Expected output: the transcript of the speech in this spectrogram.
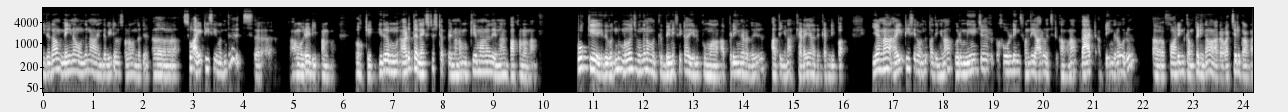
இதுதான் மெயினா வந்து நான் இந்த வீடியோல சொல்ல வந்தது. ஸோ ஐடிசி வந்து இட்ஸ் அவங்க ரெடி பண்ணணும். ஓகே. இதுல அடுத்த நெக்ஸ்ட் ஸ்டெப் என்னன்னா, முக்கியமானது என்னன்னு பார்க்கணும்னா, ஓகே இது வந்து மேர்ஜ் வந்து நமக்கு பெனிஃபிட்டா இருக்குமா? அப்படிங்கிறது பார்த்தீங்கன்னா, கிடையாது கண்டிப்பா. ஏன்னா ஐடிசியில வந்து பார்த்தீங்கன்னா, ஒரு மேஜர் ஹோல்டிங்ஸ் வந்து யார் வச்சிருக்காங்கன்னா, பேட் அப்படிங்கிற ஒரு ஃபாரின் கம்பெனி தான் அதை வச்சிருக்காங்க.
